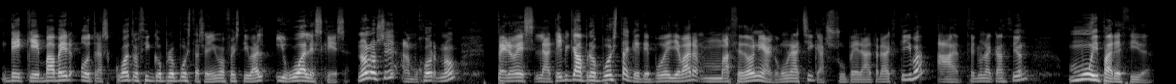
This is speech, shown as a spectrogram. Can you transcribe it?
de que va a haber otras 4 o 5 propuestas en el mismo festival iguales que esa. No lo sé, a lo mejor no, pero es la típica propuesta que te puede llevar Macedonia como una chica súper atractiva a hacer una canción muy parecida.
